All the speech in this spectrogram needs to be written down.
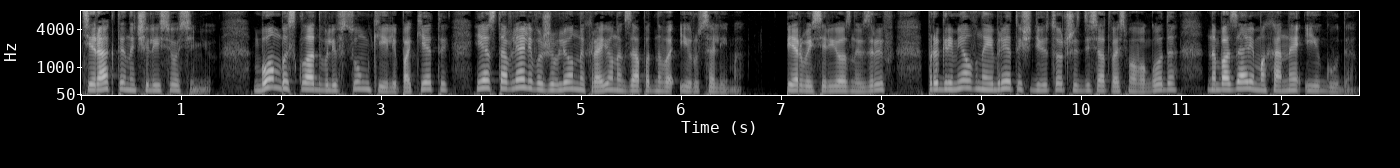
Теракты начались осенью. Бомбы складывали в сумки или пакеты и оставляли в оживленных районах западного Иерусалима. Первый серьезный взрыв прогремел в ноябре 1968 года на базаре Махане и Игуда.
